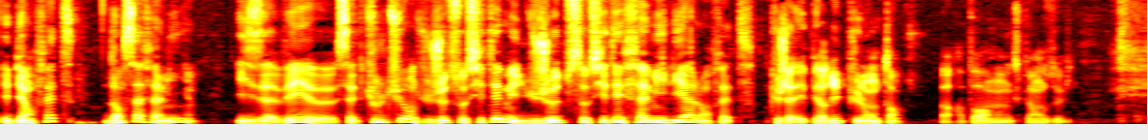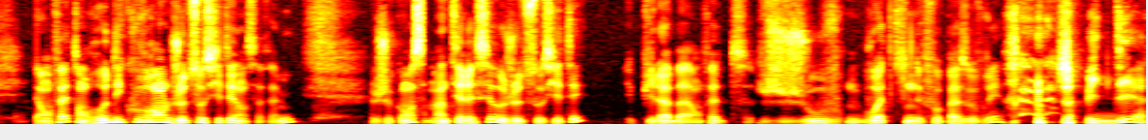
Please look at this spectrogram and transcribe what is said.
Eh bien, en fait, dans sa famille, ils avaient euh, cette culture du jeu de société, mais du jeu de société familial, en fait, que j'avais perdu depuis longtemps par rapport à mon expérience de vie. Et en fait, en redécouvrant le jeu de société dans sa famille, je commence à m'intéresser aux jeux de société. Et puis là, bah, en fait, j'ouvre une boîte qu'il ne faut pas ouvrir, j'ai envie de dire.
